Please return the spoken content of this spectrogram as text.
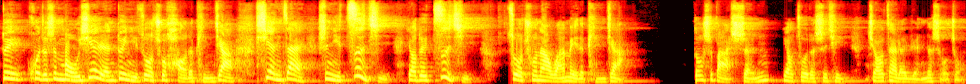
对，或者是某些人对你做出好的评价，现在是你自己要对自己做出那完美的评价，都是把神要做的事情交在了人的手中。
